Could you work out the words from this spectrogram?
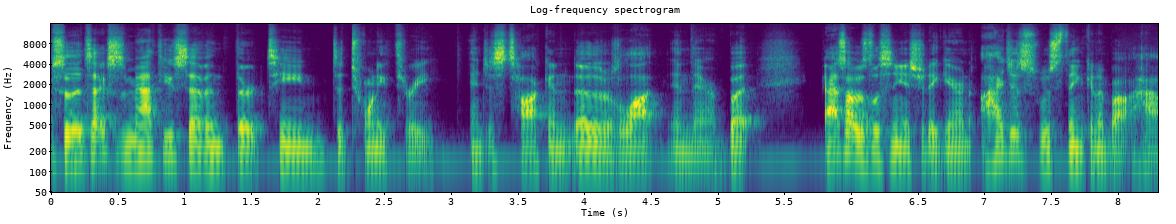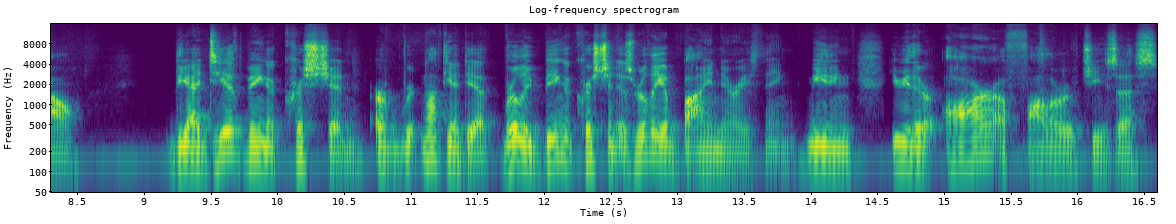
so the text is Matthew 7, 13 to 23. And just talking, there's a lot in there. But as I was listening yesterday, Garen, I just was thinking about how the idea of being a Christian, or not the idea, really being a Christian is really a binary thing, meaning you either are a follower of Jesus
